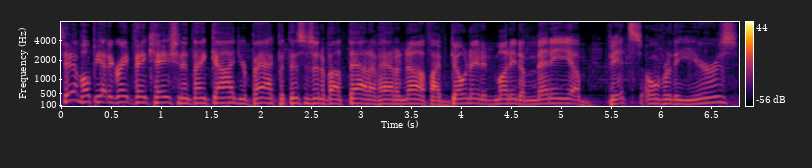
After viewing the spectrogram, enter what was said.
Tim, hope you had a great vacation and thank God you're back, but this isn't about that. I've had enough. I've donated money to many uh, bits over the years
